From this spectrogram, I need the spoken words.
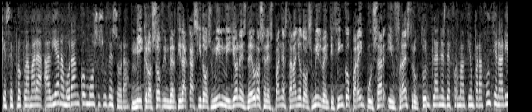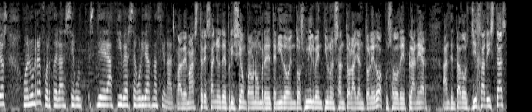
que se proclamará a Diana Morán como su sucesora. Microsoft invertirá casi 2.000 millones de euros en España hasta el año 2025 para impulsar infraestructura. En planes de formación para funcionarios o en un refuerzo de la, de la ciberseguridad nacional. Además, tres años de prisión para un hombre detenido en 2021 en Santolaya, en Toledo, acusado de planear atentados yihadistas.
